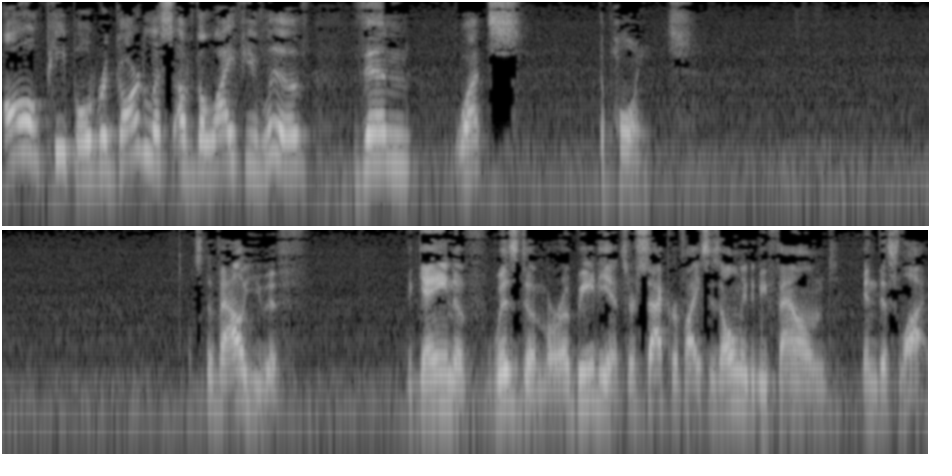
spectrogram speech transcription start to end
all people, regardless of the life you live, then what's the point? What's the value if the gain of wisdom or obedience or sacrifice is only to be found in this life?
